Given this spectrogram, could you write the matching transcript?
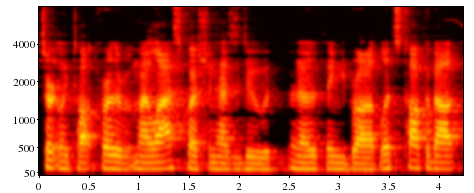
certainly talk further, but my last question has to do with another thing you brought up. Let's talk about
